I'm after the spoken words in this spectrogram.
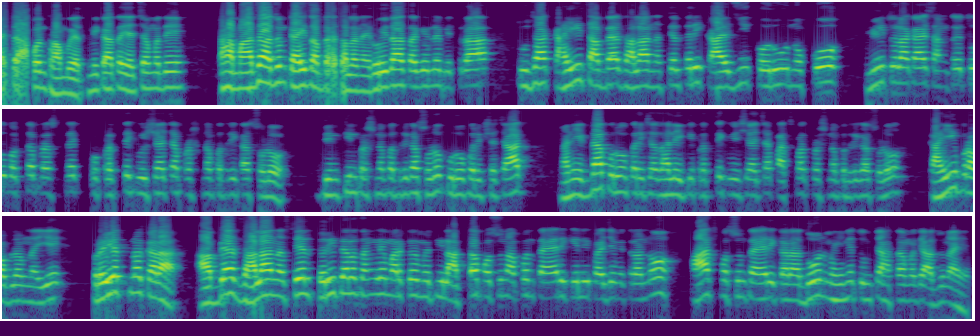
नाहीतर आपण थांबूयात. मी का आता याच्यामध्ये हा माझा अजून काहीच अभ्यास झाला नाही. रोहिदास अगेवले मित्रा तुझा काहीच अभ्यास झाला नसेल तरी काळजी करू नको. मी तुला काय सांगतोय तू फक्त प्रत्येक प्रत्येक विषयाच्या प्रश्नपत्रिका सोडव. तीन तीन प्रश्नपत्रिका सोडव पूर्वपरीक्षेच्या आत. आणि एकदा पूर्वपरीक्षा झाली की प्रत्येक विषयाच्या पाच पाच प्रश्नपत्रिका सोडव. काही प्रॉब्लेम नाहीये. प्रयत्न करा. अभ्यास झाला नसेल तरी त्याला चांगले मार्क मिळतील. आतापासून आपण तयारी केली पाहिजे मित्रांनो. आजपासून तयारी करा. दोन महिने तुमच्या हातामध्ये अजून आहे.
